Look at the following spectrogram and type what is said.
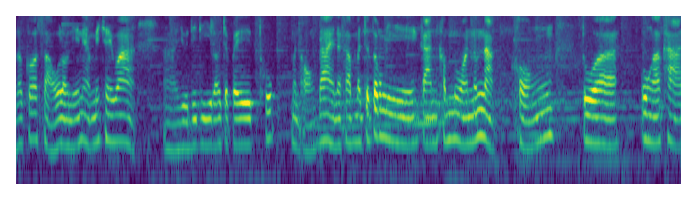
แล้วก็เสาเหล่านี้เนี่ยไม่ใช่ว่าอาอยู่ดีๆ เราจะไปทุบมันออกได้นะครับ มันจะต้องมีการคำนวณน้ำหนักของตัวองค์อาคาร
